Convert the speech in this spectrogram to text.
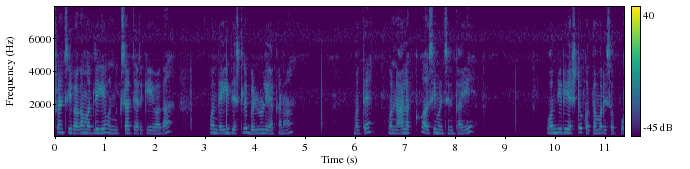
ಫ್ರೆಂಡ್ಸ್ ಇವಾಗ ಮೊದಲಿಗೆ ಒಂದು ಮಿಕ್ಸರ್ ಜಾರಿಗೆ ಇವಾಗ ಒಂದು ಐದು ಎಷ್ಟು ಬೆಳ್ಳುಳ್ಳಿ ಹಾಕೋಣ. ಮತ್ತು ಒಂದು ನಾಲ್ಕು ಹಸಿಮೆಣಸಿನ್ಕಾಯಿ. ಒಂದು ಹಿಡಿಯಷ್ಟು ಕೊತ್ತಂಬರಿ ಸೊಪ್ಪು.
